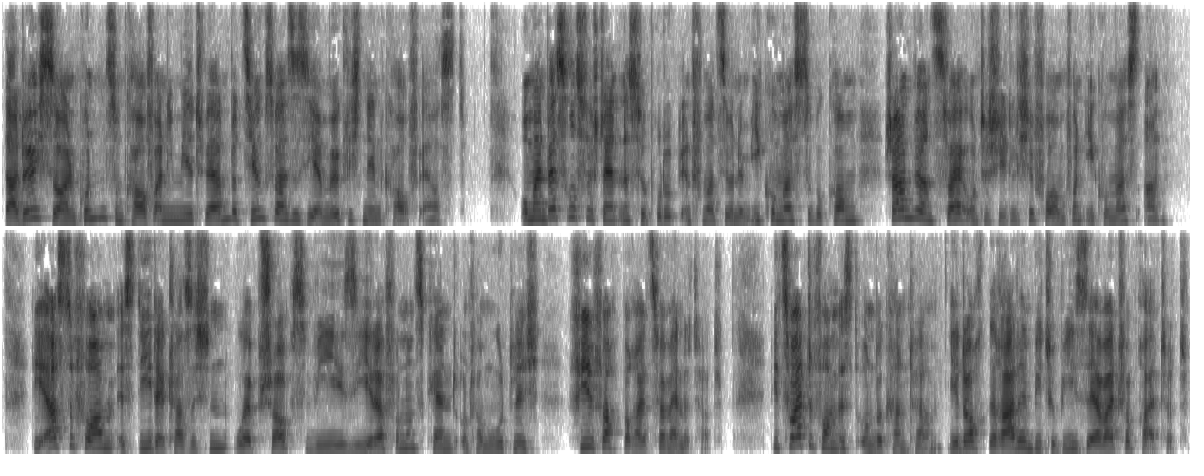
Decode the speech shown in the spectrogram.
Dadurch sollen Kunden zum Kauf animiert werden bzw. sie ermöglichen den Kauf erst. Um ein besseres Verständnis für Produktinformationen im E-Commerce zu bekommen, schauen wir uns zwei unterschiedliche Formen von E-Commerce an. Die erste Form ist die der klassischen Webshops, wie sie jeder von uns kennt und vermutlich vielfach bereits verwendet hat. Die zweite Form ist unbekannter, jedoch gerade im B2B sehr weit verbreitet.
